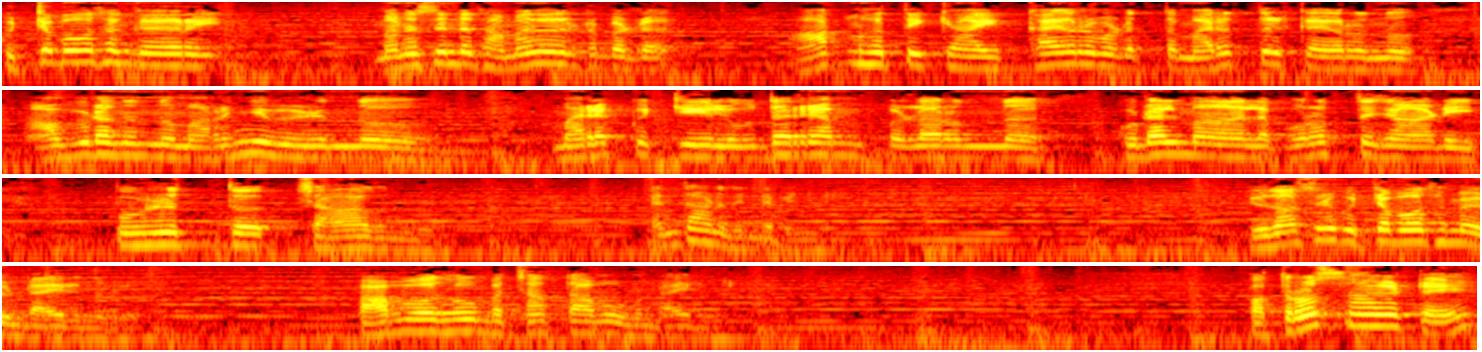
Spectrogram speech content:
കുറ്റബോധം കയറി മനസ്സിന്റെ സമത നഷ്ടപ്പെട്ട് ആത്മഹത്യക്കായി കയറുമെടുത്ത് മരത്തിൽ കയറുന്നു അവിടെ നിന്ന് മറിഞ്ഞു വീഴുന്നു. മരക്കുറ്റിയിൽ ഉദരം പിളർന്ന് കുടൽമാല പുറത്തു ചാടി പുഴുത്ത് ചാകുന്നു. എന്താണ് ഇതിന്റെ പിന്നിൽ? യുദാസിന് കുറ്റബോധമേ ഉണ്ടായിരുന്നുള്ളൂ. പാപബോധവും പശ്ചാത്താപവും ഉണ്ടായിരുന്നു പത്രോസ് ആകട്ടെ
